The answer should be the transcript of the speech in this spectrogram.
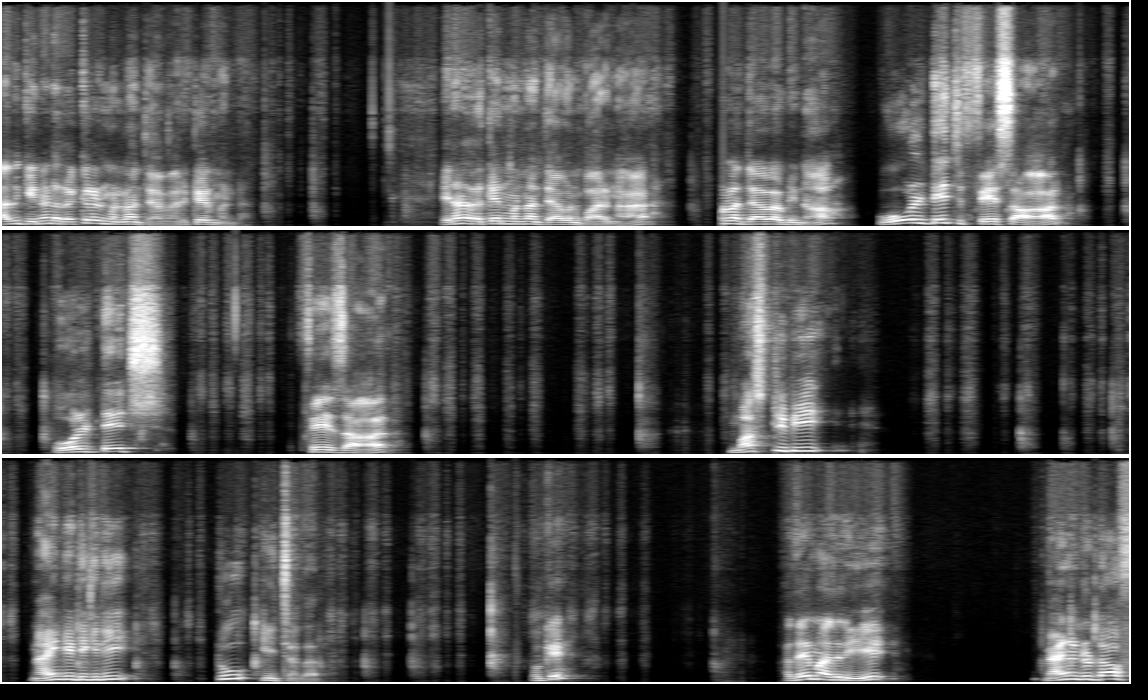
அதுக்கு என்னென்ன ரெக்குயர்மெண்ட்லாம் தேவை? ரெக்குயர்மெண்ட் என்னென்ன ரெக்குயர்மெண்ட்லாம் தேவைன்னு பாருங்கள் தேவை அப்படின்னா voltage phasor voltage are must be 90 degree to each other. Okay? அதே மாதிரி magnitude of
